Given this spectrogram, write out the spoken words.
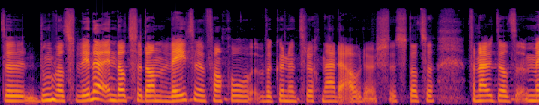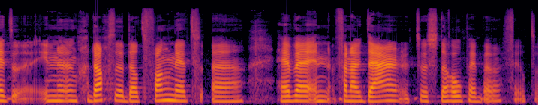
te doen wat ze willen en dat ze dan weten van goh, we kunnen terug naar de ouders. Dus dat ze vanuit dat met in hun gedachten dat vangnet uh, hebben en vanuit daar dus de hoop hebben veel te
